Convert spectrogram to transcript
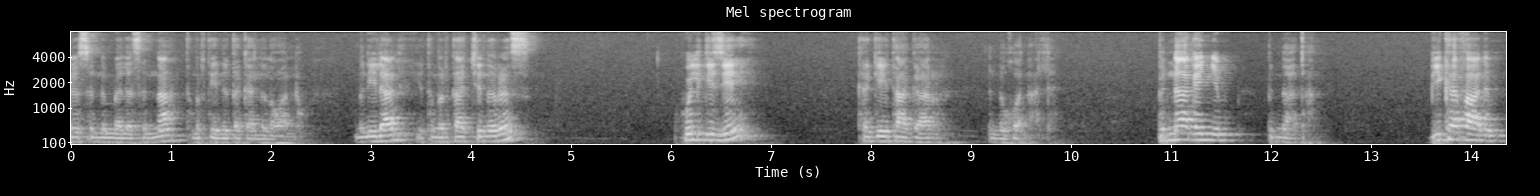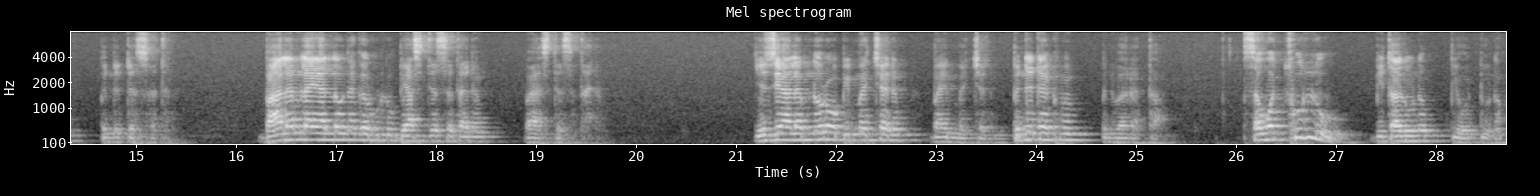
ርዕስ እንመለስና ትምህርቴን እንጠቀልለዋለሁ። ምን ይላል የትምህርታችን ርዕስ? ሁልጊዜ ከጌታ ጋር እንሆናለን። ብናገኝም ብናጣም፣ ቢከፋንም ብንደሰትም፣ በዓለም ላይ ያለው ነገር ሁሉ ቢያስደስተንም ባያስደስተንም፣ የዚህ ዓለም ኑሮ ቢመቸንም ባይመቸንም፣ ብንደክምም ብንበረታም፣ ሰዎች ሁሉ ቢጠሉንም ቢወዱንም፣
